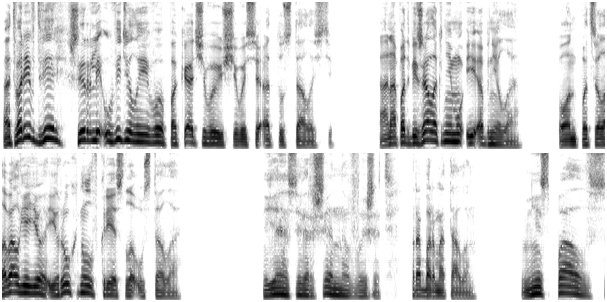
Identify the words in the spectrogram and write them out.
Отворив дверь, Ширли увидела его, покачивающегося от усталости. Она подбежала к нему и обняла. Он поцеловал ее и рухнул в кресло у стола. «Я совершенно выжат», — пробормотал он. «Не спал с...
